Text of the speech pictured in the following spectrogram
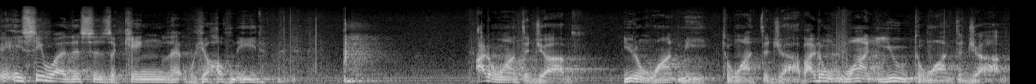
You see why this is a king that we all need? I don't want the job. You don't want me to want the job. I don't want you to want the job.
